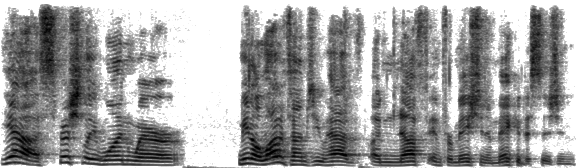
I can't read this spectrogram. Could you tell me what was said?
Yeah, especially one where you know, a lot of times you have enough information to make a decision.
